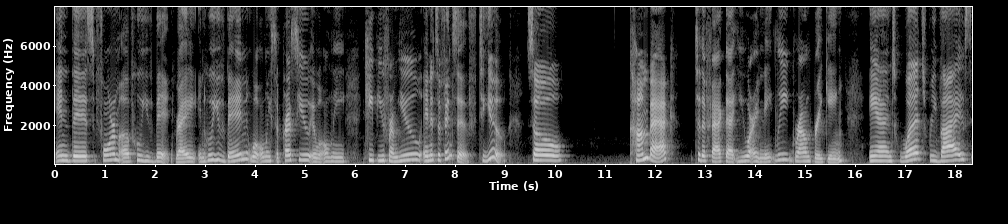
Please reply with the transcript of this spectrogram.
in this form of who you've been, right? And who you've been will only suppress you, it will only keep you from you, and it's offensive to you. So come back to the fact that you are innately groundbreaking. And what revives,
